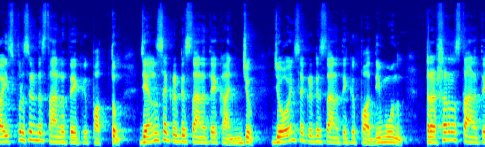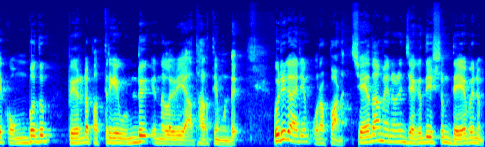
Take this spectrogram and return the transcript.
വൈസ് പ്രസിഡന്റ് സ്ഥാനത്തേക്ക് പത്തും ജനറൽ സെക്രട്ടറി സ്ഥാനത്തേക്ക് അഞ്ചും ജോയിന്റ് സെക്രട്ടറി സ്ഥാനത്തേക്ക് പതിമൂന്നും ട്രഷറർ സ്ഥാനത്തേക്ക് ഒമ്പതും പേരുടെ പത്രിക ഉണ്ട് എന്നുള്ള ഒരു യാഥാർത്ഥ്യമുണ്ട്. ഒരു കാര്യം ഉറപ്പാണ്. ശ്വേതാ മേനോനും ജഗദീഷും ദേവനും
